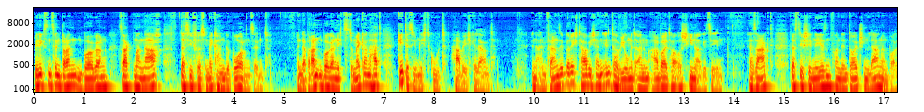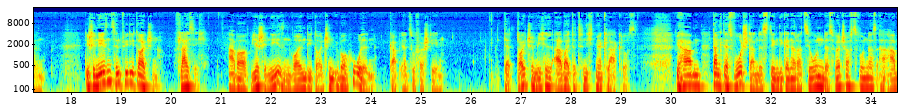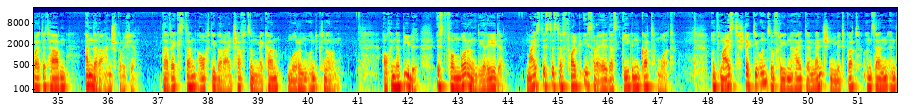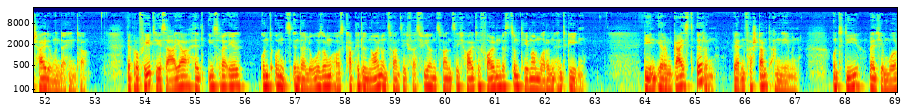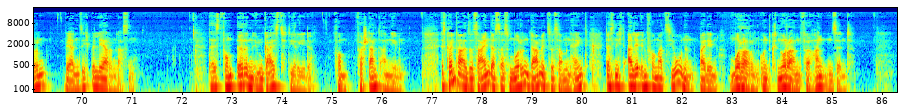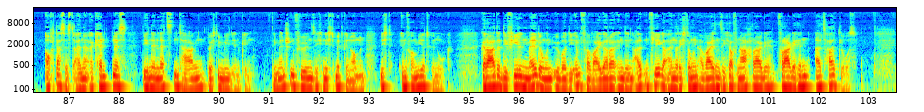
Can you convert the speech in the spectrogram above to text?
Wenigstens in Brandenburgern sagt man nach, dass sie fürs Meckern geboren sind. Wenn der Brandenburger nichts zu meckern hat, geht es ihm nicht gut, habe ich gelernt. In einem Fernsehbericht habe ich ein Interview mit einem Arbeiter aus China gesehen. Er sagt, dass die Chinesen von den Deutschen lernen wollen. Die Chinesen sind wie die Deutschen, fleißig. Aber wir Chinesen wollen die Deutschen überholen, gab er zu verstehen. Der deutsche Michel arbeitet nicht mehr klaglos. Wir haben, dank des Wohlstandes, den die Generationen des Wirtschaftswunders erarbeitet haben, andere Ansprüche. Da wächst dann auch die Bereitschaft zum Meckern, Murren und Knurren. Auch in der Bibel ist vom Murren die Rede. Meist ist es das Volk Israel, das gegen Gott murrt. Und meist steckt die Unzufriedenheit der Menschen mit Gott und seinen Entscheidungen dahinter. Der Prophet Jesaja hält Israel und uns in der Losung aus Kapitel 29, Vers 24 heute Folgendes zum Thema Murren entgegen. Die in ihrem Geist irren, werden Verstand annehmen, und die, welche murren, werden sich belehren lassen. Da ist vom Irren im Geist die Rede, vom Verstand annehmen. Es könnte also sein, dass das Murren damit zusammenhängt, dass nicht alle Informationen bei den Murrern und Knurrern vorhanden sind. Auch das ist eine Erkenntnis, die in den letzten Tagen durch die Medien ging. Die Menschen fühlen sich nicht mitgenommen, nicht informiert genug. Gerade die vielen Meldungen über die Impfverweigerer in den alten Pflegeeinrichtungen erweisen sich auf Nachfrage Frage hin als haltlos.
